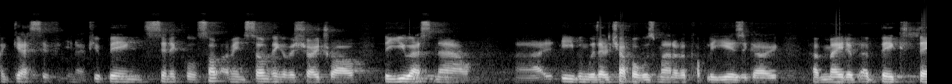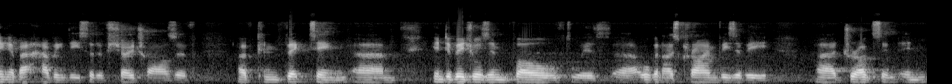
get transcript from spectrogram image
I guess if you know if you're being cynical, some, I mean something of a show trial. The U.S. now, uh, even with El Chapo Guzman of a couple of years ago, have made a, a big thing about having these sort of show trials of of convicting um, individuals involved with uh, organized crime vis-a-vis uh, drugs in, in,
